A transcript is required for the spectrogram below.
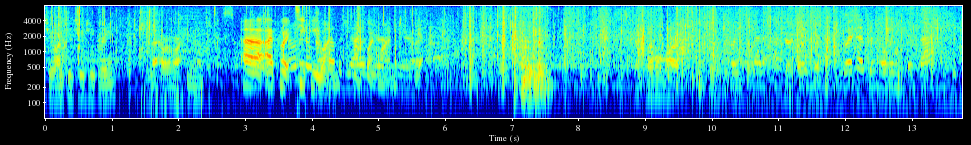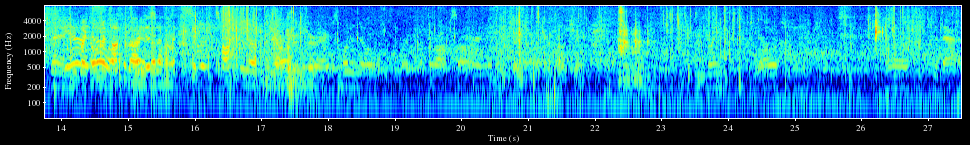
T1, T2, T3? Is that how we're marking them? Uh, I put TP one, nine point one. Yeah. Double mark. Lloyd has been holding it back, he keeps saying, he's like, I wanna talk about it, but someone talk to me about the geology here, I just wanna know like, what the rocks are and what they are. Explain geology, uh, Nevada.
